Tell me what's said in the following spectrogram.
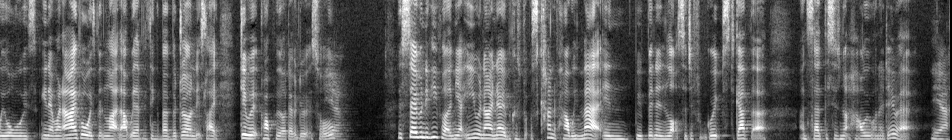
we always, you know, and I've always been like that with everything I've ever done. It's like, do it properly or don't do it at all. yeah There's so many people, and yet you and I know because it's kind of how we met. In we've been in lots of different groups together, and said this is not how we want to do it yeah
